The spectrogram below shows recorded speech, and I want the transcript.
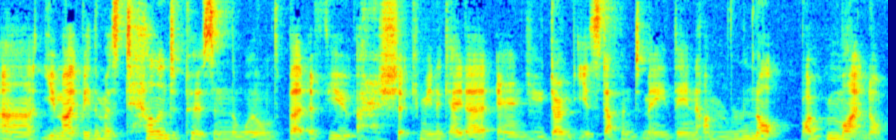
Uh, you might be the most talented person in the world, but if you are a shit communicator and you don't get your stuff into me, then I'm not, I might not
